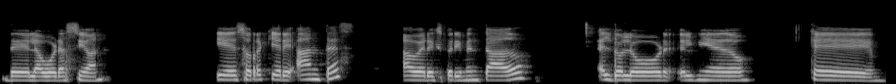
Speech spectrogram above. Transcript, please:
de elaboración. Y eso requiere antes haber experimentado el dolor, el miedo, que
